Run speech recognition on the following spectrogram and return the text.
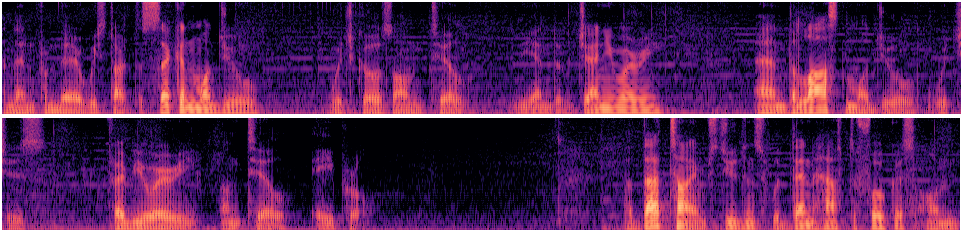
And then from there we start the second module, which goes on till the end of January. And the last module, which is February until April. At that time, students would then have to focus on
